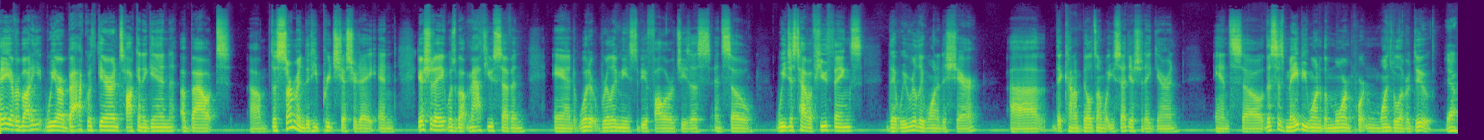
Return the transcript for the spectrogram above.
Hey, everybody. We are back with Garen talking again about um, the sermon that he preached yesterday. And yesterday was about Matthew 7 and what it really means to be a follower of Jesus. And so we just have a few things that we really wanted to share uh, that kind of builds on what you said yesterday, Garen. And so this is maybe one of the more important ones we'll ever do. Yeah.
